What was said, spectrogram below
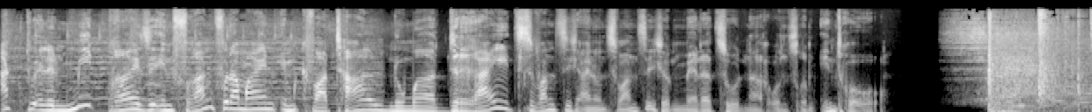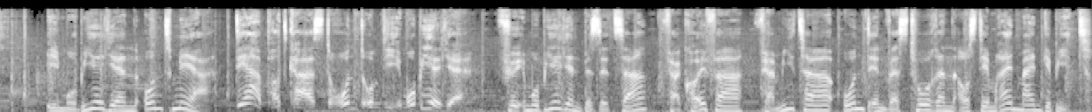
aktuellen Mietpreise in Frankfurt am Main im Quartal Nummer 3 2021 und mehr dazu nach unserem Intro. Immobilien und mehr. Der Podcast rund um die Immobilie. Für Immobilienbesitzer, Verkäufer, Vermieter und Investoren aus dem Rhein-Main-Gebiet.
